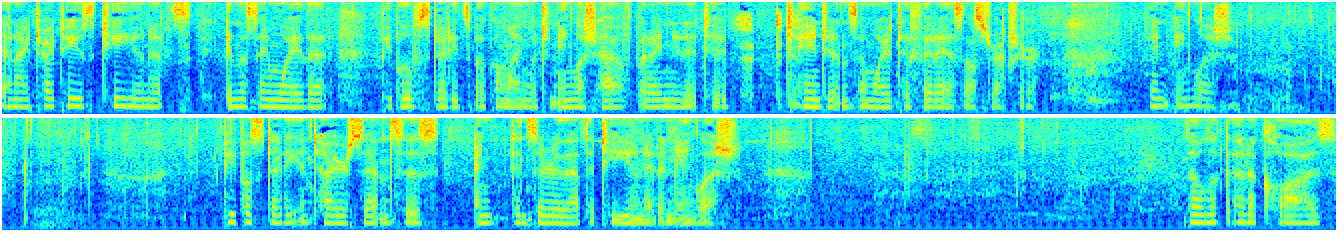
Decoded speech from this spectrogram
And I tried to use T units in the same way that people who've studied spoken language in English have, but I needed to change it in some way to fit ASL structure. In English, people study entire sentences and consider that the T unit in English. They'll look at a clause.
